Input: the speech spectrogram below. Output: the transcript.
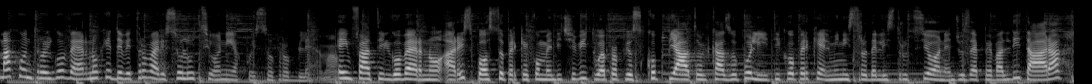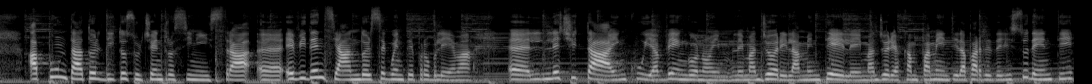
ma contro il governo che deve trovare soluzioni a questo problema. E infatti il governo ha risposto perché, come dicevi tu, è proprio scoppiato il caso politico perché il ministro dell'istruzione Giuseppe Valditara ha puntato il dito sul centro-sinistra, eh, evidenziando il seguente problema. Eh, le città in cui avvengono i, le maggiori lamentele, i maggiori accampamenti da parte degli studenti,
